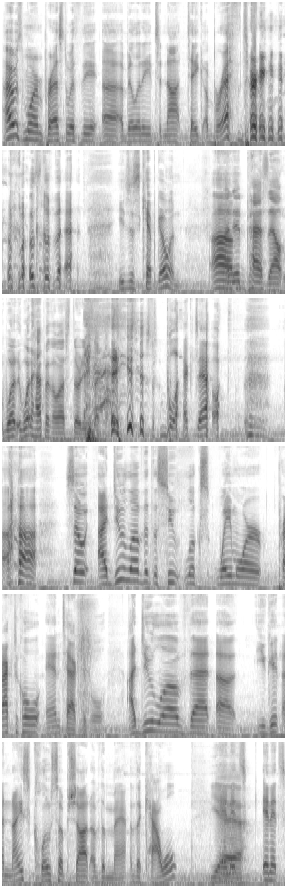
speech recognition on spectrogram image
I was more impressed with the uh, ability to not take a breath during most of that. You just kept going. I Um, did pass out. What what happened the last 30 seconds? he just blacked out. Uh, so I do love that the suit looks way more practical and tactical. I do love that uh, you get a nice close-up shot of the ma- the cowl. And Yeah. it's and it's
